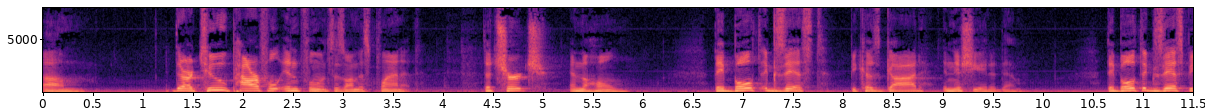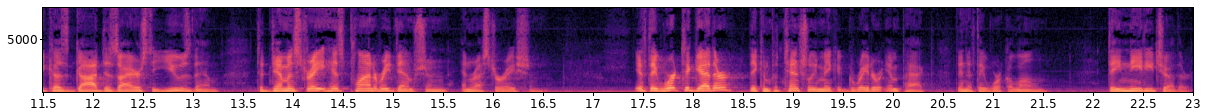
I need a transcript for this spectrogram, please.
Um, there are two powerful influences on this planet the church and the home. They both exist because God initiated them. They both exist because God desires to use them to demonstrate his plan of redemption and restoration. If they work together, they can potentially make a greater impact than if they work alone. They need each other.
